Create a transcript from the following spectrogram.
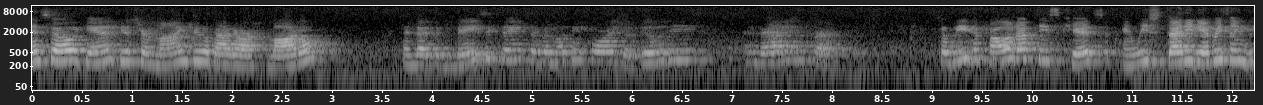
And so again, just to remind you about our model, and that the basic things that we're looking for is abilities values and. So we have followed up these kids and we studied everything,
